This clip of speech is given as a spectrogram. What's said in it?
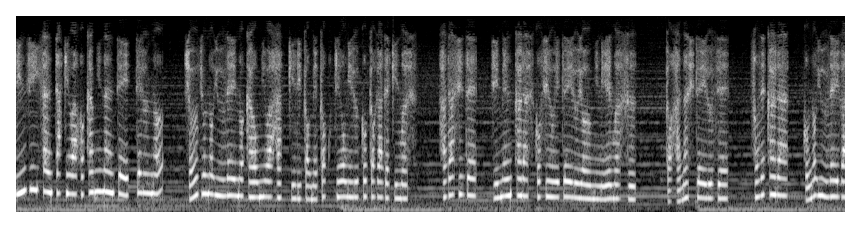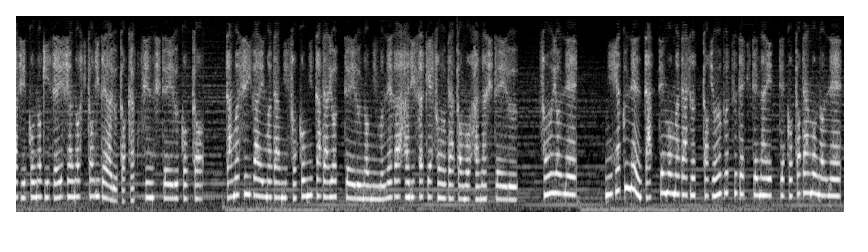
リンジーさんたちは他になんて言ってるの？少女の幽霊の顔にははっきりと目と口を見ることができます。裸足で、地面から少し浮いているように見えます。と話しているぜ。それから、この幽霊が事故の犠牲者の一人であると確信していること。魂が未だにそこに漂っているのに胸が張り裂けそうだとも話している。そうよね。200年経ってもまだずっと成仏できてないってことだものね。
